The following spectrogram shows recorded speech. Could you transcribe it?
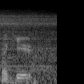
Thank you.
